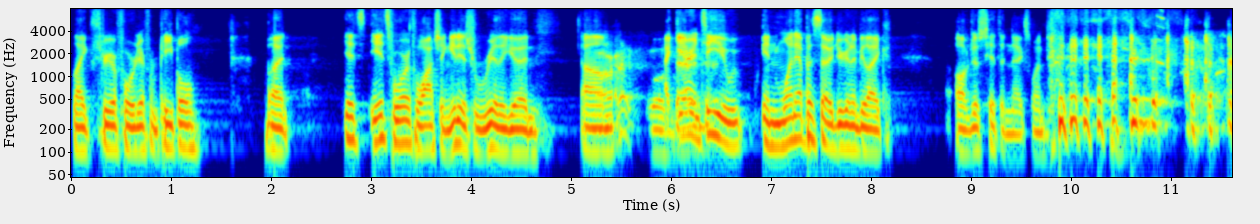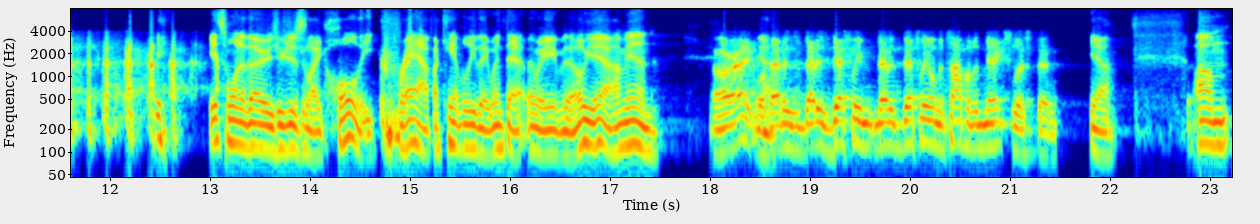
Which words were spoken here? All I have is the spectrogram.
like three or four different people. But it's it's worth watching. It is really good. Um, All right. Well, I guarantee you, in one episode, you're going to be like, "Oh, I'll just hit the next one." it's one of those you're just like, "Holy crap! I can't believe they went that way." But, oh yeah, I'm in. All right. Well, Yeah. that is that is definitely that is definitely on the top of the next list. Then. Yeah. Um,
